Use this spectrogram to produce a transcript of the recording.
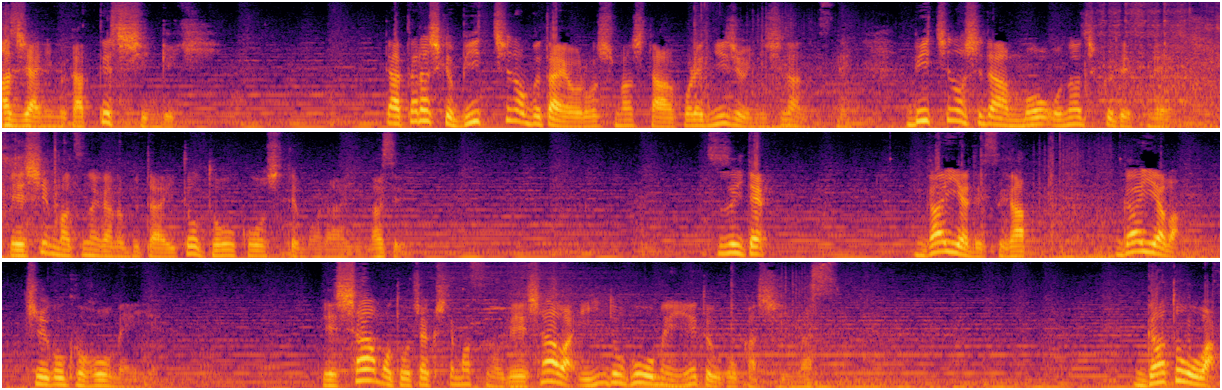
アジアに向かって進撃で新しくビッチの部隊を下ろしましたこれ22師団ですねビッチの師団も同じくですね新松永の部隊と同行してもらいます続いてガイアですが、ガイアは中国方面へ。で、シャアも到着してますので、シャアはインド方面へと動かします。ガトーは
